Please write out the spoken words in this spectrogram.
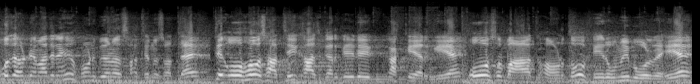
ਉਹਦੇ ਤੁਹਾਡੇ ਮਾਦੇ ਨਹੀਂ ਹੁਣ ਵੀ ਉਹਨਾਂ ਸਾਥੀ ਨੂੰ ਸੱਦਾ ਹੈ। ਤੇ ਉਹ ਸਾਥੀ ਖਾਸ ਕਰਕੇ ਜਿਹੜੇ ਕਾਕੇ ਵਰਗੇ ਆ ਉਸ ਬਾਤ ਆਉਣ ਤੋਂ ਫਿਰ ਉਵੇਂ ਬੋਲ ਰਹੇ ਆ।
